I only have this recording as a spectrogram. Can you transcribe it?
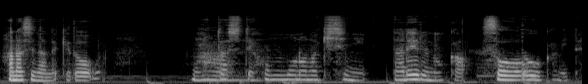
話なんだけど、果たして本物の騎士になれるのかそう。どうかみたい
